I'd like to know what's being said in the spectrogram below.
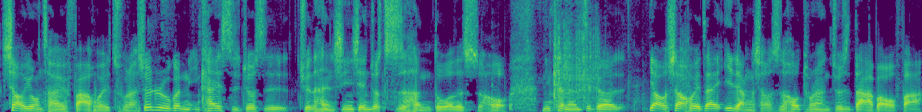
效用才会发挥出来。所以如果你一开始就是觉得很新鲜，就吃很多。的时候，你可能这个药效会在一两个小时后突然就是大爆发，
